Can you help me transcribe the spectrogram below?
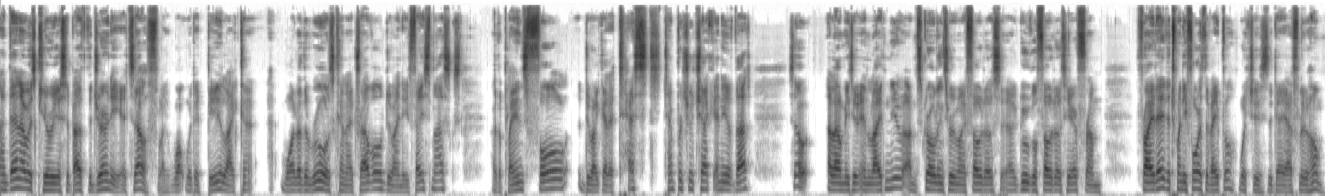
And then I was curious about the journey itself. Like, what would it be like? What are the rules? Can I travel? Do I need face masks? Are the planes full? Do I get a test, temperature check, any of that? So allow me to enlighten you. I'm scrolling through my photos, uh, Google Photos here from Friday, the 24th of April, which is the day I flew home.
